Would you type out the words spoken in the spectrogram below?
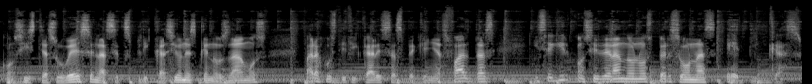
consiste a su vez en las explicaciones que nos damos para justificar esas pequeñas faltas y seguir considerándonos personas éticas.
